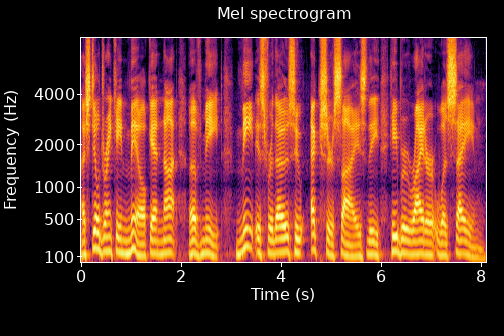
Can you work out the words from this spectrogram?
uh, still drinking milk and not of meat. Meat is for those who exercise, the Hebrew writer was saying.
